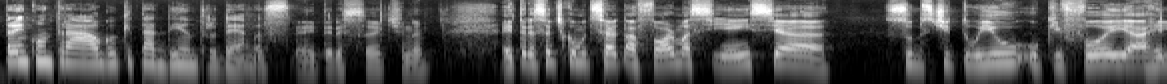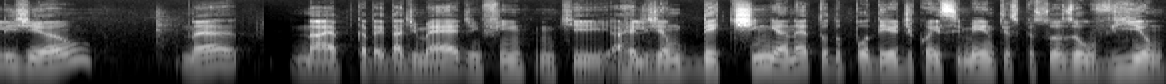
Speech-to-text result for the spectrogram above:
para encontrar algo que está dentro delas? É interessante, né? É interessante como, de certa forma, a ciência substituiu o que foi a religião, né? Na época da Idade Média, enfim, em que a religião detinha né, todo o poder de conhecimento e as pessoas ouviam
